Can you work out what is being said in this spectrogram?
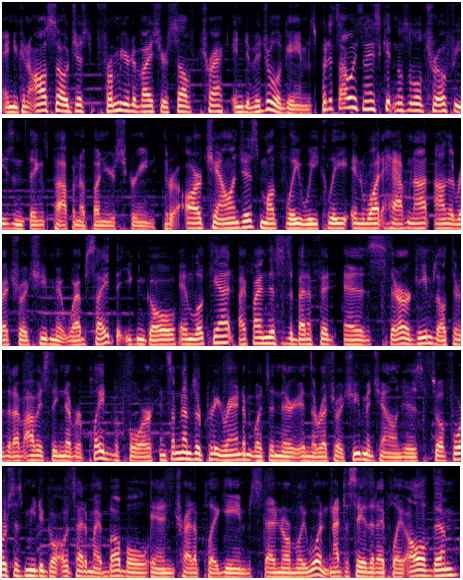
And you can also just from your device yourself track individual games, but it's always nice getting those little trophies and things popping up on your screen. There are challenges monthly, weekly, and what have not on the Retro Achievement website that you can go and look at. I find this is a benefit as there are games out there that I've obviously never played before, and sometimes they're pretty random what's in there in the Retro Achievement challenges. So it forces me to go outside of my bubble and try to play games that I normally wouldn't. Not to say that I play all of them,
